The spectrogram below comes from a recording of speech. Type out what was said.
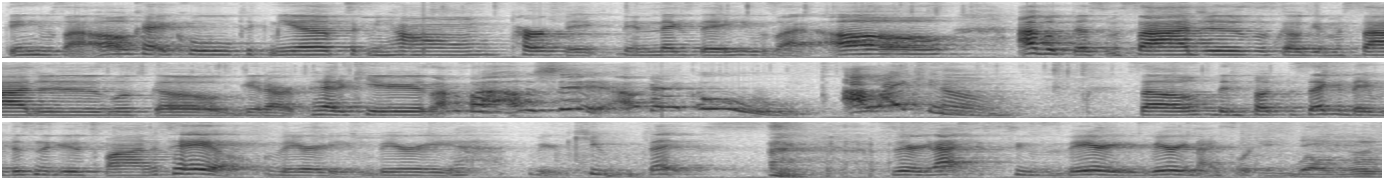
Then he was like, oh, "Okay, cool." Pick me up, took me home, perfect. Then the next day, he was like, "Oh, I booked us massages. Let's go get massages. Let's go get our pedicures." I was like, "Oh shit, okay, cool. I like him." So then, fuck the second day, but this nigga is fine as hell. Very, very, very cute face. It's very nice. He was very, very nice looking. Well groomed.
